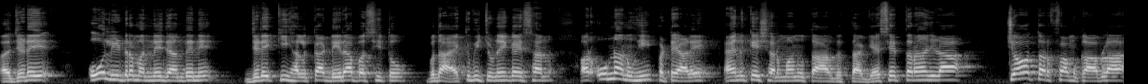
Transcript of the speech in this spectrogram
ਜਿਹੜੇ ਉਹ ਲੀਡਰ ਮੰਨੇ ਜਾਂਦੇ ਨੇ, ਜਿਹੜੇ ਕਿ ਹਲਕਾ ਡੇਰਾ ਬਸੀ ਤੋਂ ਵਿਧਾਇਕ ਵੀ ਚੁਣੇ ਗਏ ਸਨ ਔਰ ਉਹਨਾਂ ਨੂੰ ਹੀ ਪਟਿਆਲੇ ਐਨ ਕੇ ਸ਼ਰਮਾ ਨੂੰ ਉਤਾਰ ਦਿੱਤਾ ਗਿਆ। ਇਸੇ ਤਰ੍ਹਾਂ ਜਿਹੜਾ ਚੌਤਰਫਾ ਮੁਕਾਬਲਾ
